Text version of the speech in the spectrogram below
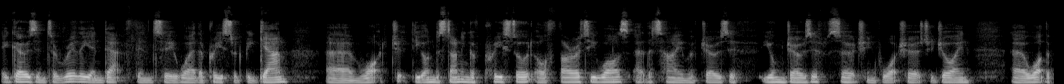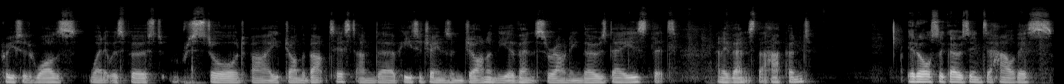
It goes into really in depth into where the priesthood began, um, what the understanding of priesthood authority was at the time of Joseph, young Joseph, searching for what church to join, uh, what the priesthood was when it was first restored by John the Baptist and uh, Peter, James, and John, and the events surrounding those days that and events that happened. It also goes into how this,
